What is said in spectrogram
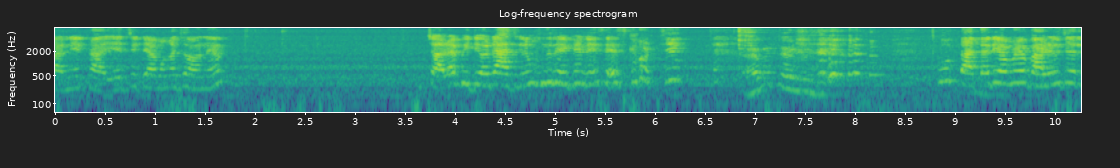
বানিয়ে খাইয়েছি এটা আমার কাছে অনেক চলো ভিডিওটা আজকের মতন এখানে শেষ করছি। হেভি তেল বেশি খুব তাড়াতাড়ি আমরা বাড়িও চল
